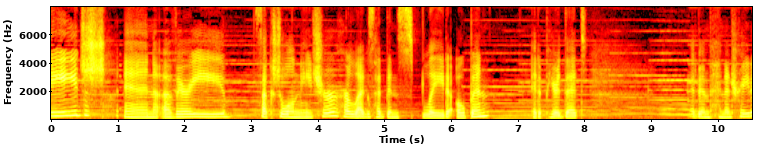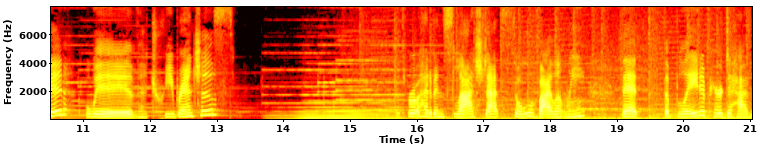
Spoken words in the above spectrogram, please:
staged in a very sexual nature. Her legs had been splayed open. It appeared that had been penetrated with tree branches. Her throat had been slashed at so violently that the blade appeared to have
